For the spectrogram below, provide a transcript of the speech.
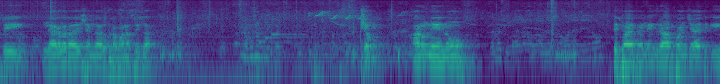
శ్రీ లేగల రాజేశం గారు ప్రమాణ స్వీకారం అను నేను తిప్పాయపల్లి గ్రామ పంచాయతీకి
